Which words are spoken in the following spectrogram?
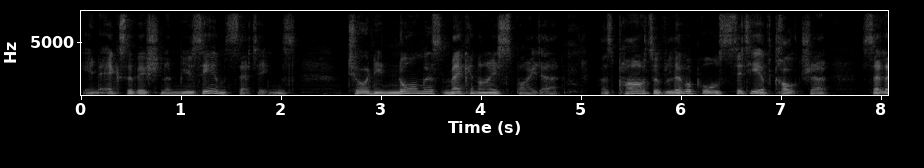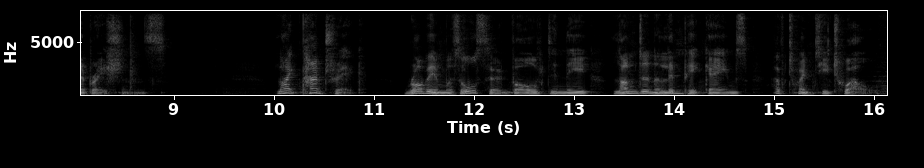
in exhibition and museum settings to an enormous mechanised spider as part of Liverpool's City of Culture celebrations. Like Patrick, Robin was also involved in the London Olympic Games of 2012.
